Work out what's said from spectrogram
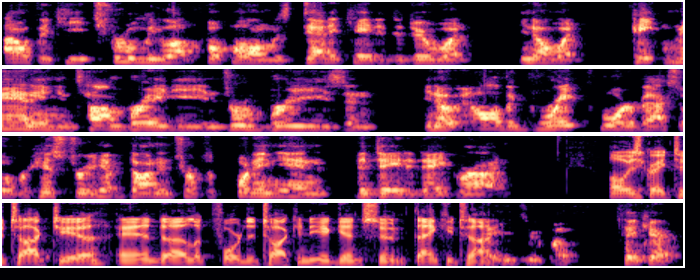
I don't think he truly loved football and was dedicated to do what you know what Peyton Manning and Tom Brady and Drew Brees and you know all the great quarterbacks over history have done in terms of putting in the day-to-day grind. Always great to talk to you, and uh, look forward to talking to you again soon. Thank you, Todd. Yeah, you too, bud. Take care.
